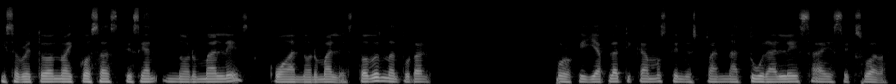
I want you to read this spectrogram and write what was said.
y sobre todo no hay cosas que sean normales o anormales, todo es natural, porque ya platicamos que nuestra naturaleza es sexuada.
